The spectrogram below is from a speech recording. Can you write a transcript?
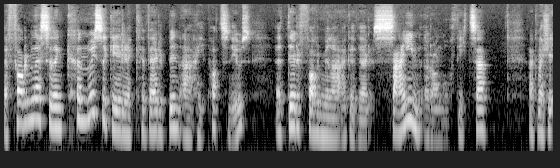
y fformula sydd yn cynnwys y geiriau cyferbyn a hypotenws ydy'r fformula ar gyfer sain yr ongl theta. Ac felly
